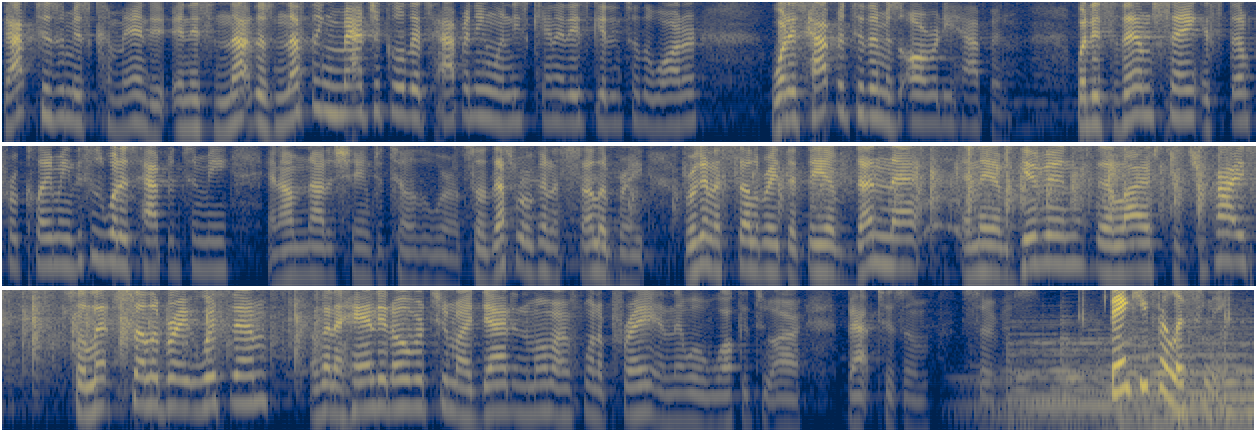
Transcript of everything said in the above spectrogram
Baptism is commanded, and it's not, there's nothing magical that's happening when these candidates get into the water. What has happened to them has already happened. But it's them saying, it's them proclaiming, this is what has happened to me, and I'm not ashamed to tell the world. So that's what we're going to celebrate. We're going to celebrate that they have done that and they have given their lives to Christ. So let's celebrate with them. I'm going to hand it over to my dad in a moment. I just want to pray, and then we'll walk into our baptism service. Thank you for listening.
